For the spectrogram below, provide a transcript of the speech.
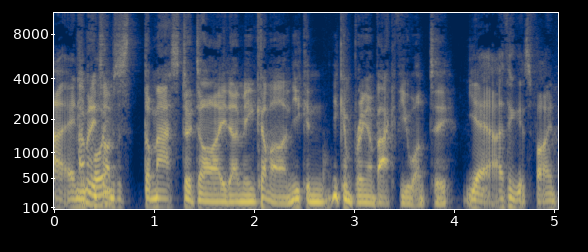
at any How many point. times has the master died? I mean, come on, you can you can bring him back if you want to. yeah, I think it's fine.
